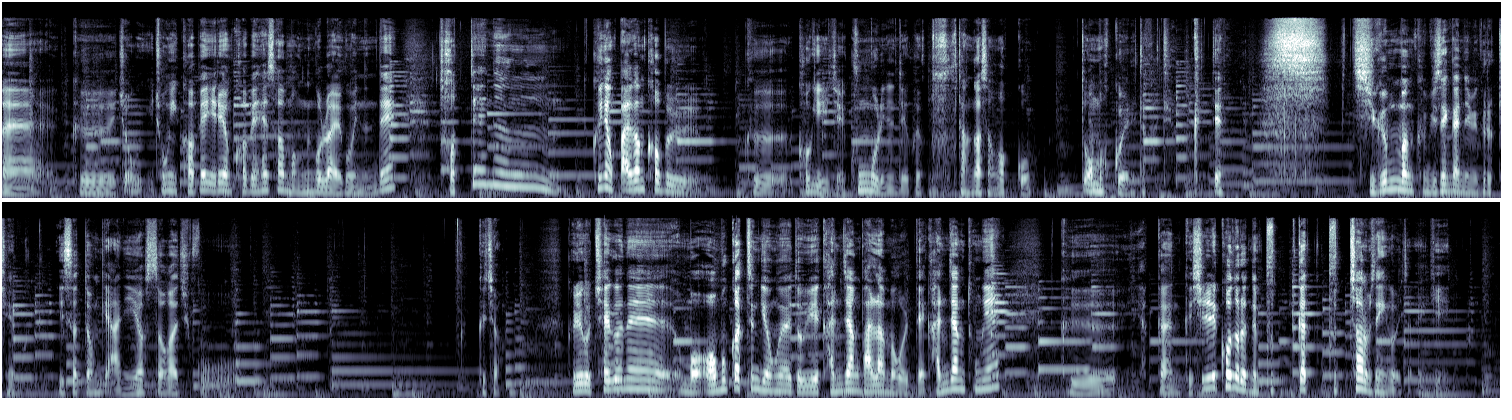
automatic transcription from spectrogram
예, 그 종, 종이컵에 일회용 컵에 해서 먹는 걸로 알고 있는데 저 때는 그냥 빨간 컵을 그 거기 이제 국물 있는데 그냥 푹 담가서 먹고 또 먹고 이랬던 것 같아요. 그때 지금만큼 위생관념이 그렇게 있었던 게 아니었어가지고 그죠. 그리고 최근에 뭐 어묵 같은 경우에도 위에 간장 발라 먹을 때 간장통에 그 약간 그 실리콘으로 된 붓, 붓처럼 생긴 거 있잖아요. 이게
